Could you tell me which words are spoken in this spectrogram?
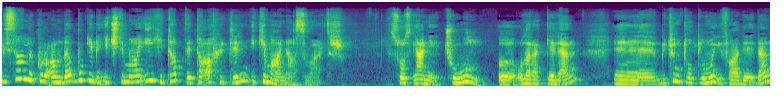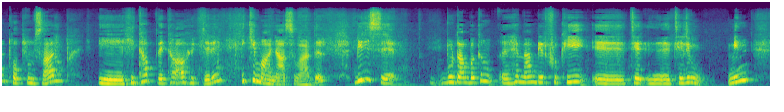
Lisan-ı Kur'an'da bu gibi içtimai hitap ve taahhütlerin iki manası vardır. Yani çoğul e, olarak gelen e, bütün toplumu ifade eden toplumsal e, hitap ve taahhütlerin iki manası vardır. Birisi buradan bakın e, hemen bir fıkhi terim min e,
